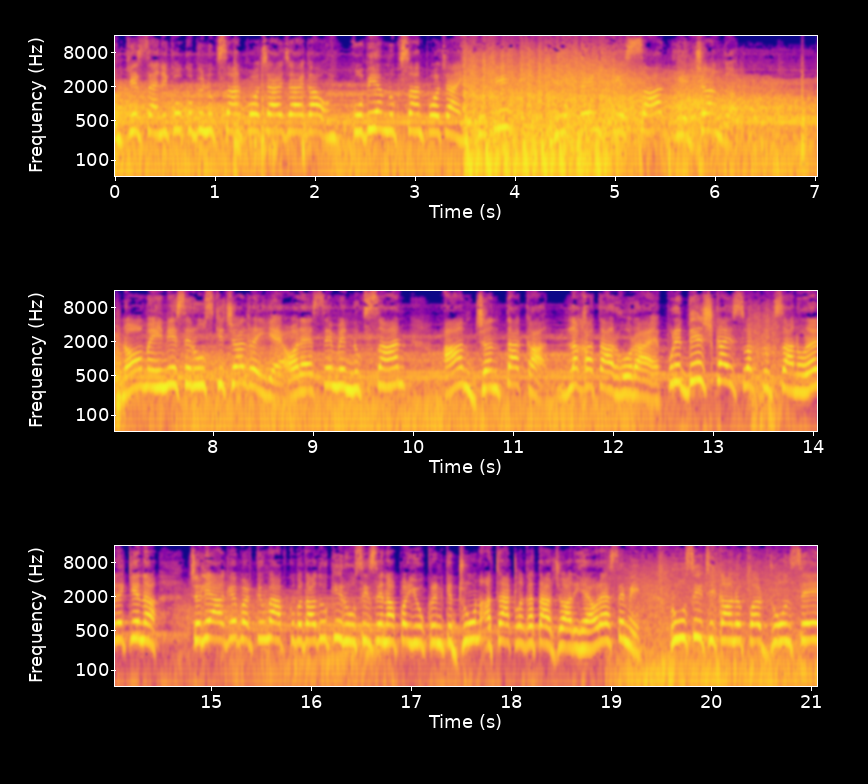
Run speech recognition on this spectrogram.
उनके सैनिकों को भी नुकसान पहुँचाया जाएगा, उनको भी हम नुकसान पहुंचाएँगे, क्योंकि यूक्रेन के साथ ये जंग नौ महीने से रूस की चल रही है, और ऐसे में नुकसान आम जनता का लगातार हो रहा है। पूरे देश का इस वक्त नुकसान हो रहा है। लेकिन, चलिए आगे बढ़ती हूँ मैं। आपको बता दूँ कि रूसी सेना पर यूक्रेन के ड्रोन अटैक लगातार जारी है। और ऐसे में रूसी ठिकानों पर ड्रोन से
